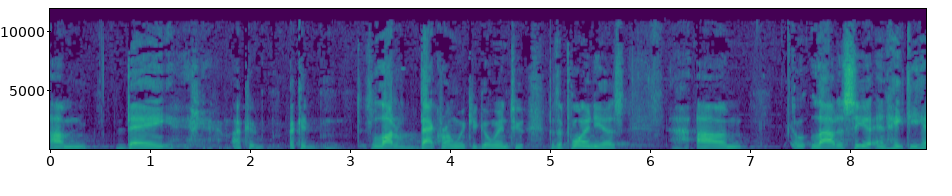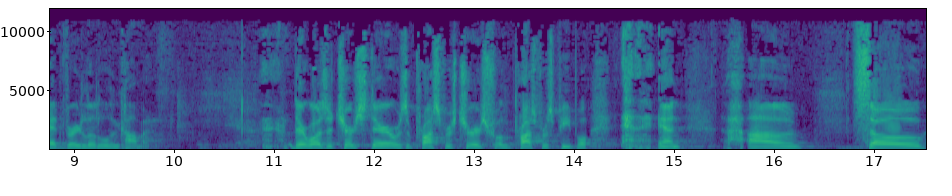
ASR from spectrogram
um, they, I could, I could, there's a lot of background we could go into, but the point is, um, Laodicea and Haiti had very little in common. There was a church there, it was a prosperous church full of prosperous people, and uh, so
